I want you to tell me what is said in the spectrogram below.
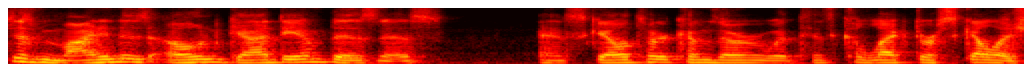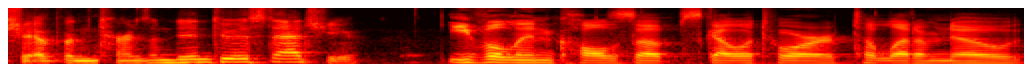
Just minding his own goddamn business. And Skeletor comes over with his collector Skeleship and turns him into a statue. Evil-Lyn calls up Skeletor to let him know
